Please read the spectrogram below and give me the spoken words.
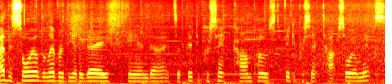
Had this soil delivered the other day and uh, it's a 50% compost, 50% topsoil mix.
